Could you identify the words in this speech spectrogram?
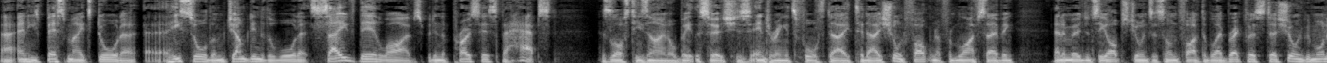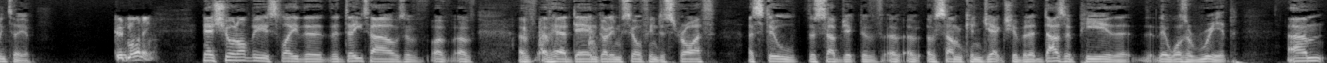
uh, and his best mate's daughter. Uh, he saw them, jumped into the water, saved their lives, but in the process, perhaps has lost his own, albeit the search is entering its fourth day today. Sean Faulkner from Lifesaving and Emergency Ops joins us on 5AA Breakfast. Uh, Sean, good morning to you. Good morning. Now, Sean, obviously the, the details of, of, of, of, of how Dan got himself into strife are still the subject of, of, of some conjecture, but it does appear that, that there was a rip. Um,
